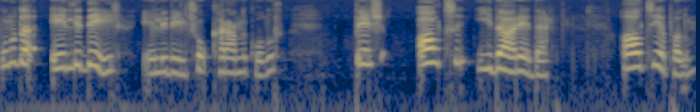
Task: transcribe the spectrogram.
Bunu da 50 değil. 50 değil çok karanlık olur. 5 6 idare eder. 6 yapalım.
